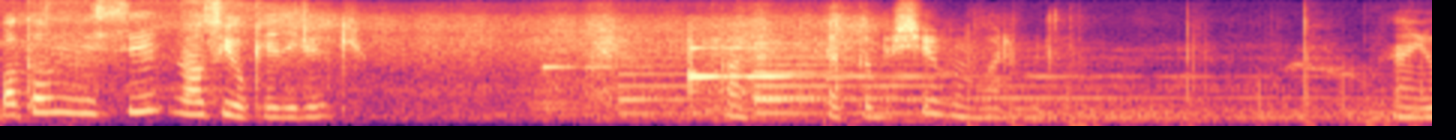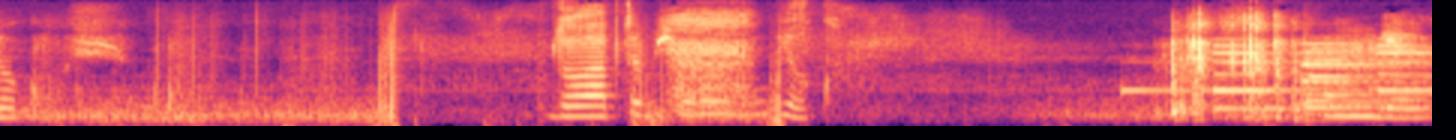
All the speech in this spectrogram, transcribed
Bakalım Nisi nasıl yok edecek? Ha, bir dakika bir şey mi var burada? Ha yokmuş. Dolapta bir şey var mı? Yok. Onge.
